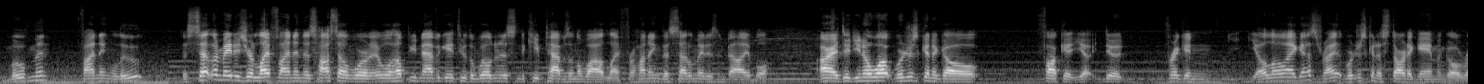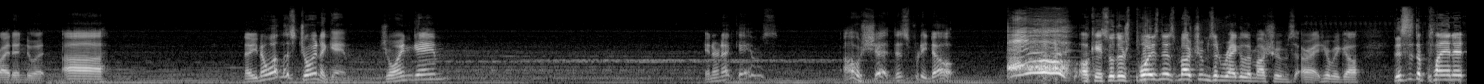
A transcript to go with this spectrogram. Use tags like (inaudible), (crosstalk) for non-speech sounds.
Movement? Finding loot? The settler mate is your lifeline in this hostile world. It will help you navigate through the wilderness and to keep tabs on the wildlife. For hunting, the settler mate is invaluable. Alright, dude, you know what? We're just going to go... Fuck it. Yo, dude, freaking YOLO, I guess, right? We're just going to start a game and go right into it. Uh, now, you know what? Let's join a game. Join game? Internet games? Oh, shit. This is pretty dope. Oh! (gasps) Okay, so there's poisonous mushrooms and regular mushrooms. All right, here we go. This is the planet...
